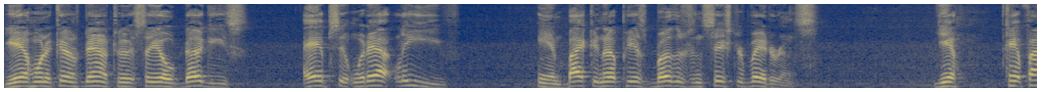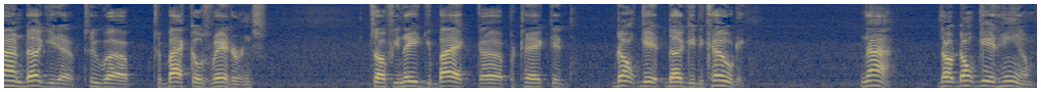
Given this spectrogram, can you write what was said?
Yeah, when it comes down to it, see old Dougie's absent without leave in backing up his brothers and sister veterans. Yeah, can't find Dougie to to uh, to back those veterans. So if you need your back uh, protected, don't get Dougie Ducote. Nah, don't don't get him,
